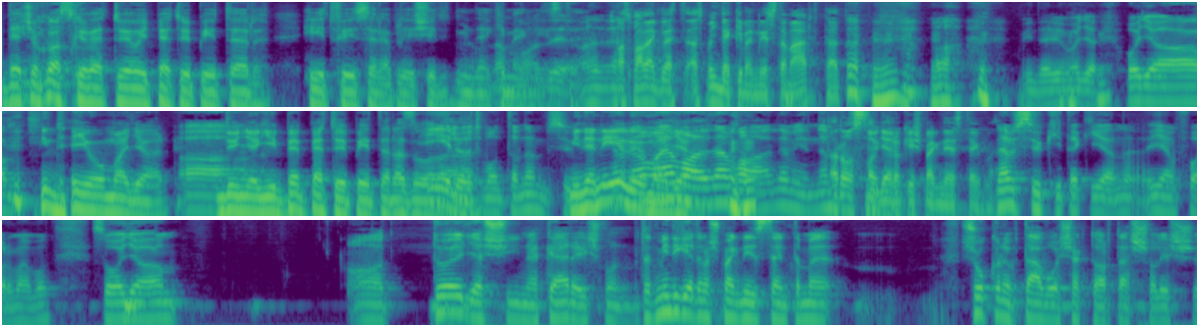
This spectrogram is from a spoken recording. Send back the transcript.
de csak azt követő, hogy Pető Péter hétfői szereplését mindenki nem megnézte. Azért, azt már meglett, azt mindenki megnézte már. Tehát... minden jó magyar. Hogy a... Minden jó magyar. A... Dünnyögi Pető Péter az oldalon. Élőt mondtam, nem szűk. Minden élő nem, magyar. Nem, nem, nem, nem, nem, a rossz szűk, magyarok is megnézték már. Nem szűkítek ilyen, ilyen formában. Szóval, hogy a, a tölgyesinek erre is van, tehát mindig érdemes megnézni szerintem, sokkal nagyobb távolságtartással és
